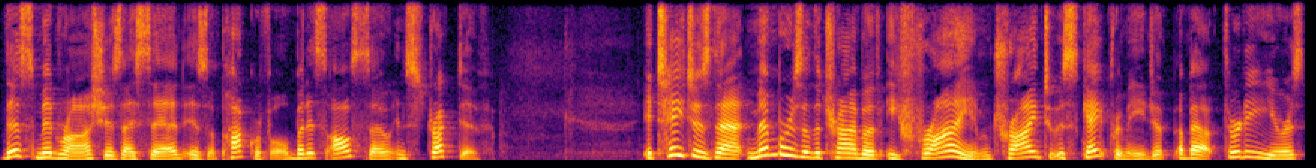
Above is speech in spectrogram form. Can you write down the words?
This midrash, as I said, is apocryphal, but it's also instructive. It teaches that members of the tribe of Ephraim tried to escape from Egypt about 30 years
